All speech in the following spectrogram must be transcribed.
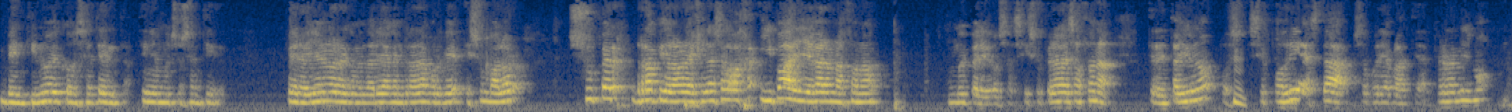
29,70. Tiene mucho sentido. Pero yo no le recomendaría que entrara porque es un valor súper rápido a la hora de girarse a la baja y va a llegar a una zona muy peligrosa. Si superara esa zona 31, pues hmm. se podría estar, se podría plantear. Pero ahora mismo no.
